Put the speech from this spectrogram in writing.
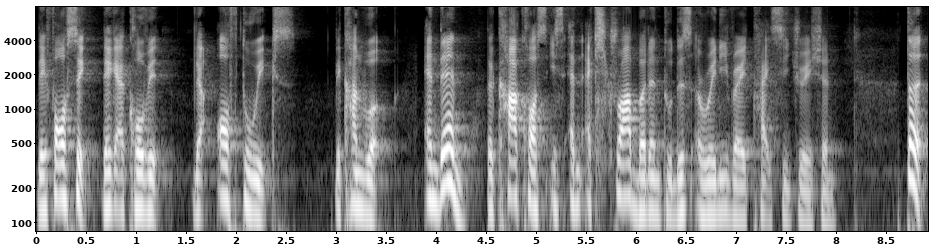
they fall sick, they get COVID, they're off two weeks, they can't work. And then the car cost is an extra burden to this already very tight situation. Third,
